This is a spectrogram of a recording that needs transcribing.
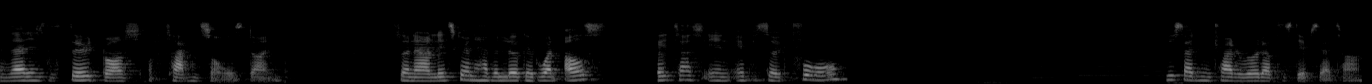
And that is the third boss of Titan Souls done. So now let's go and have a look at what else awaits us in episode 4. At least I didn't try to road up the steps that time.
